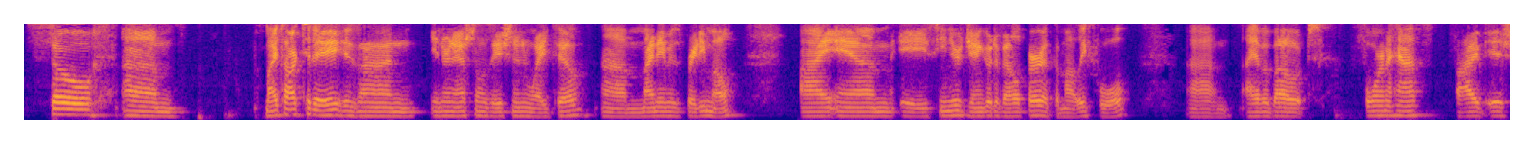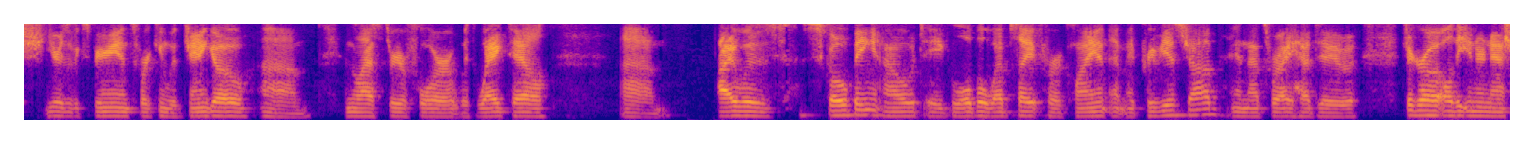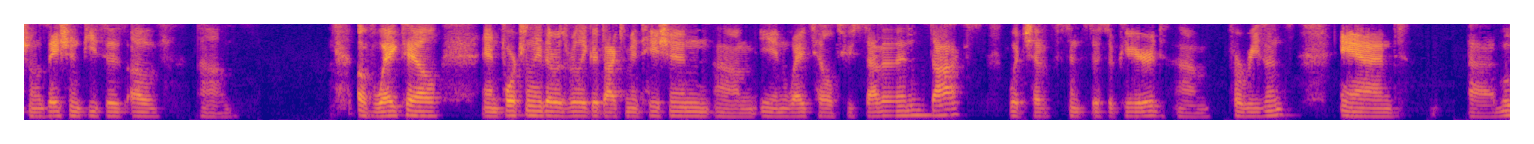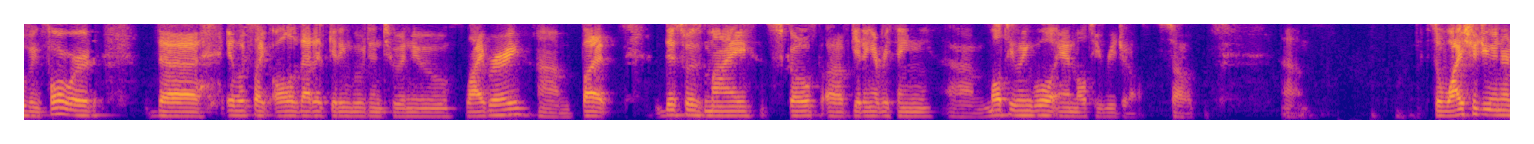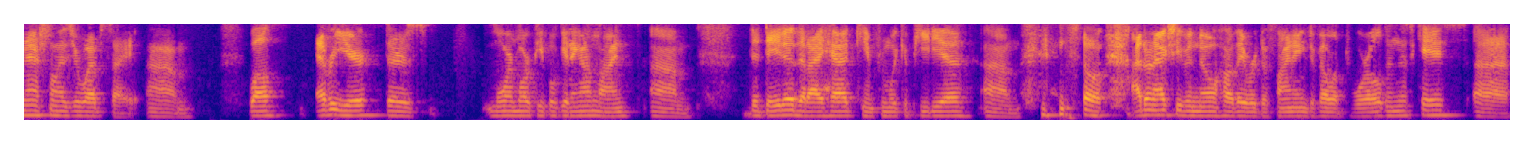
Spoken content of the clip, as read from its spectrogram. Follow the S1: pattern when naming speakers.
S1: So um, my talk today is on internationalization in Wagtail. Um, my name is Brady Moe. I am a senior Django developer at the Motley Fool. Um, I have about four and a half, five-ish years of experience working with Django um, in the last three or four with Wagtail. Um, I was scoping out a global website for a client at my previous job, and that's where I had to figure out all the internationalization pieces of um, of Wagtail. And fortunately, there was really good documentation um, in Wagtail 2.7 docs, which have since disappeared um, for reasons. And uh, moving forward, the it looks like all of that is getting moved into a new library. Um, but this was my scope of getting everything um, multilingual and multi-regional. So, um, so why should you internationalize your website? Um, well, every year there's more and more people getting online. Um, the data that I had came from Wikipedia. Um, so I don't actually even know how they were defining developed world in this case. Uh,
